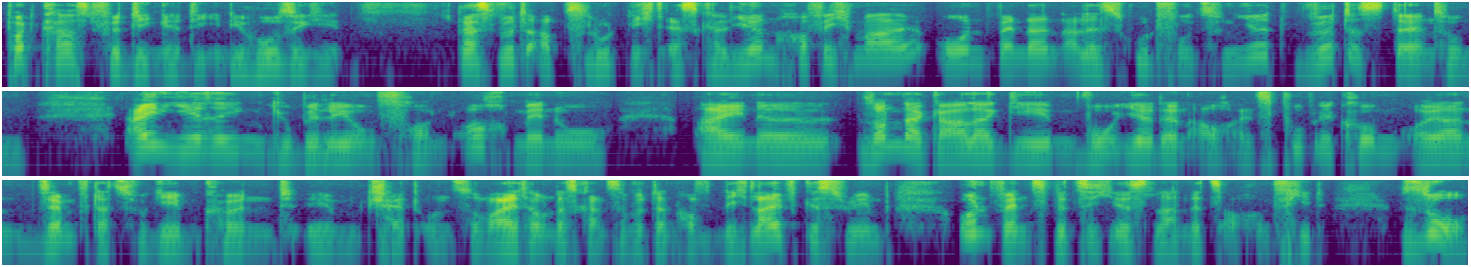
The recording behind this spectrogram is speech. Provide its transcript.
Podcast für Dinge, die in die Hose gehen. Das wird absolut nicht eskalieren, hoffe ich mal. Und wenn dann alles gut funktioniert, wird es dann zum einjährigen Jubiläum von Och Menno eine Sondergala geben, wo ihr dann auch als Publikum euren Senf dazu geben könnt im Chat und so weiter. Und das Ganze wird dann hoffentlich live gestreamt. Und wenn es witzig ist, landet es auch im Feed. So,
